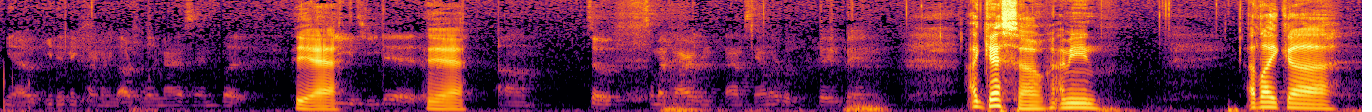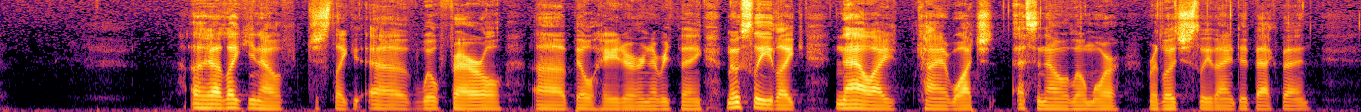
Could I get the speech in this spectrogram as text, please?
you know he didn't make twenty million dollars for Madison, but Yeah. he, he did. Yeah. Um, so, so Mike Myers and Adam Sandler would they've been I guess so. I mean, I like uh, I, I like you know just like uh, Will Ferrell, uh, Bill Hader, and everything. Mostly like now I kind of watch SNL a little more religiously than I did back then.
